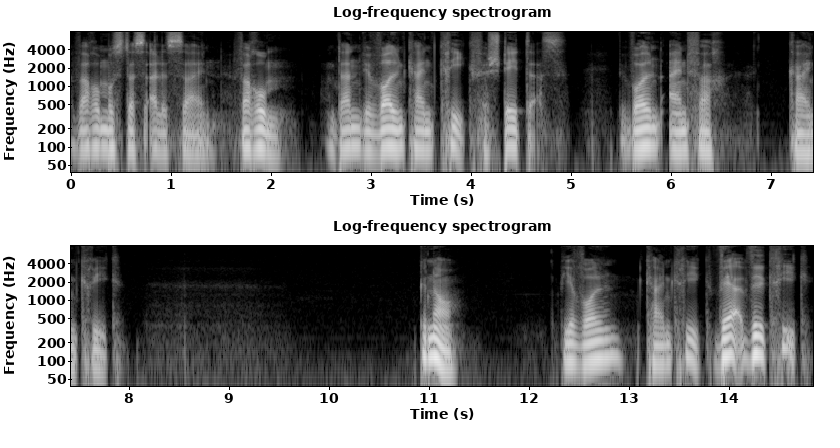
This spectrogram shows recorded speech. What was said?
Warum muss das alles sein? Warum? Und dann, wir wollen keinen Krieg. Versteht das? Wir wollen einfach keinen Krieg. Genau. Wir wollen keinen Krieg. Wer will Krieg?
